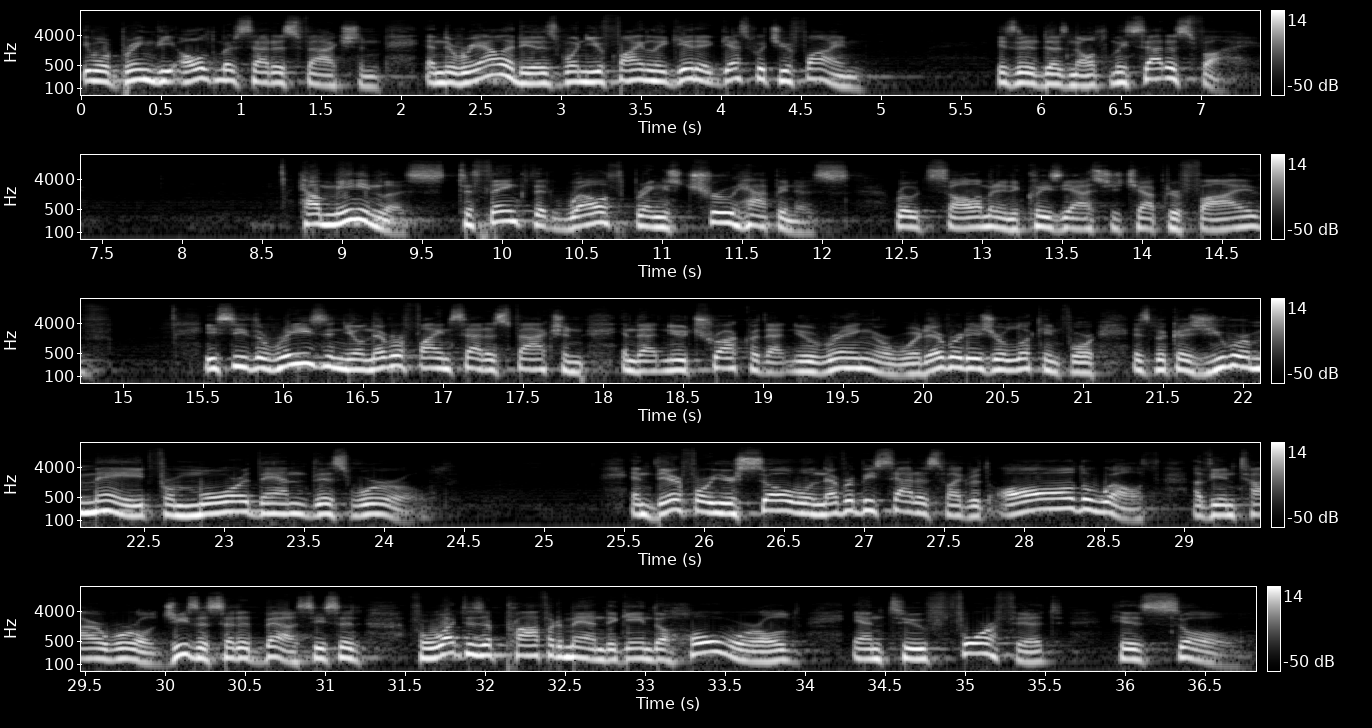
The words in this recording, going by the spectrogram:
it will bring the ultimate satisfaction. And the reality is, when you finally get it, guess what you find? Is that it doesn't ultimately satisfy. How meaningless to think that wealth brings true happiness, wrote Solomon in Ecclesiastes chapter 5. You see, the reason you'll never find satisfaction in that new truck or that new ring or whatever it is you're looking for is because you were made for more than this world. And therefore, your soul will never be satisfied with all the wealth of the entire world. Jesus said it best. He said, For what does it profit a man to gain the whole world and to forfeit his soul?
